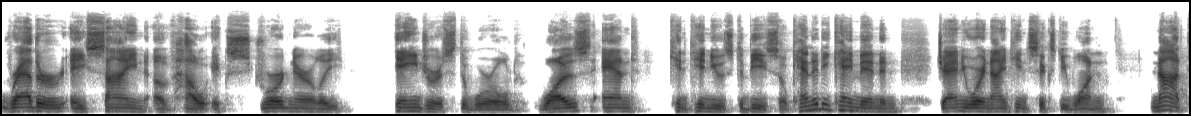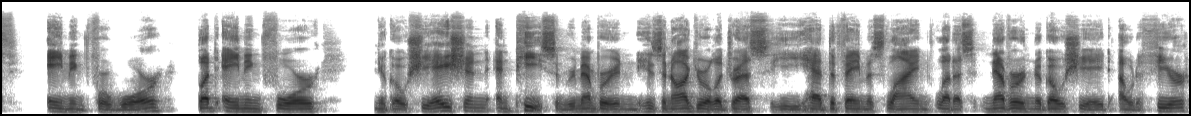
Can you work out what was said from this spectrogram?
rather a sign of how extraordinarily dangerous the world was and continues to be. So Kennedy came in in January 1961, not aiming for war, but aiming for negotiation and peace. And remember, in his inaugural address, he had the famous line let us never negotiate out of fear,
